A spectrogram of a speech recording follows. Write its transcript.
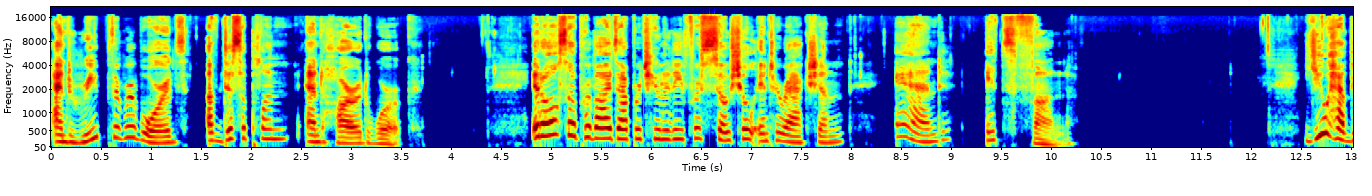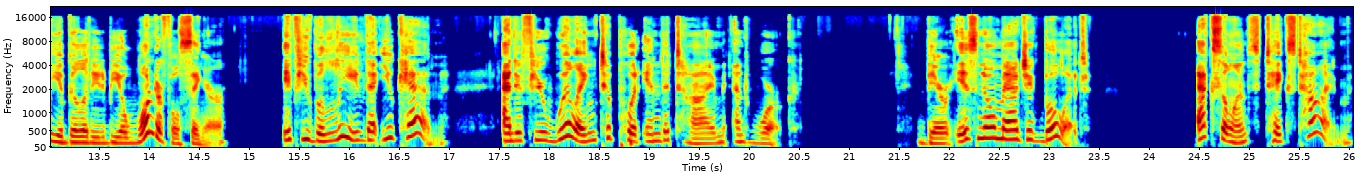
and reap the rewards of discipline and hard work. It also provides opportunity for social interaction and it's fun. You have the ability to be a wonderful singer if you believe that you can and if you're willing to put in the time and work. There is no magic bullet. Excellence takes time,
